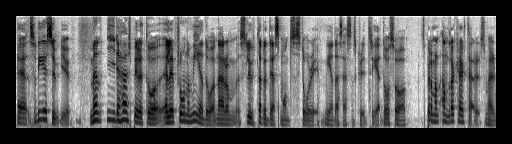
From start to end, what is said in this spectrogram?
Eh, Så det suger ju. Men i det här spelet då, eller från och med då, när de slutade Desmonds story med Assassin's Creed 3, då så spelar man andra karaktärer som är...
